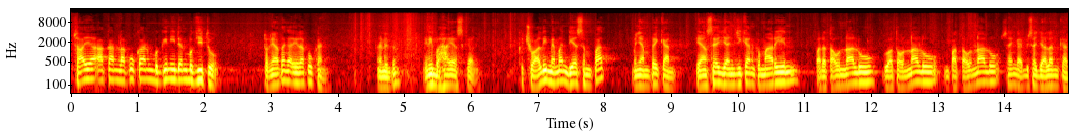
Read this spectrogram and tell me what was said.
Saya akan lakukan begini dan begitu. Ternyata nggak dilakukan. Dan itu, ini bahaya sekali. Kecuali memang dia sempat menyampaikan yang saya janjikan kemarin pada tahun lalu, dua tahun lalu, empat tahun lalu, saya nggak bisa jalankan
